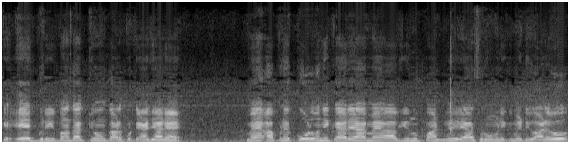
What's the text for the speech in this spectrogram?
ਕਿ ਇਹ ਗਰੀਬਾਂ ਦਾ ਕਿਉਂ ਗਲ ਕੁੱਟਿਆ ਜਾ ਰਿਹਾ ਹੈ? ਮੈਂ ਆਪਣੇ ਕੋਲੋਂ ਨਹੀਂ ਕਹਿ ਰਿਹਾ, ਮੈਂ ਆਪ ਜੀ ਨੂੰ ਭੰਡ ਨਹੀਂ ਰਿਹਾ, ਸ਼੍ਰੋਮਣੀ ਕਮੇਟੀ ਵਾਲਿਓ।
